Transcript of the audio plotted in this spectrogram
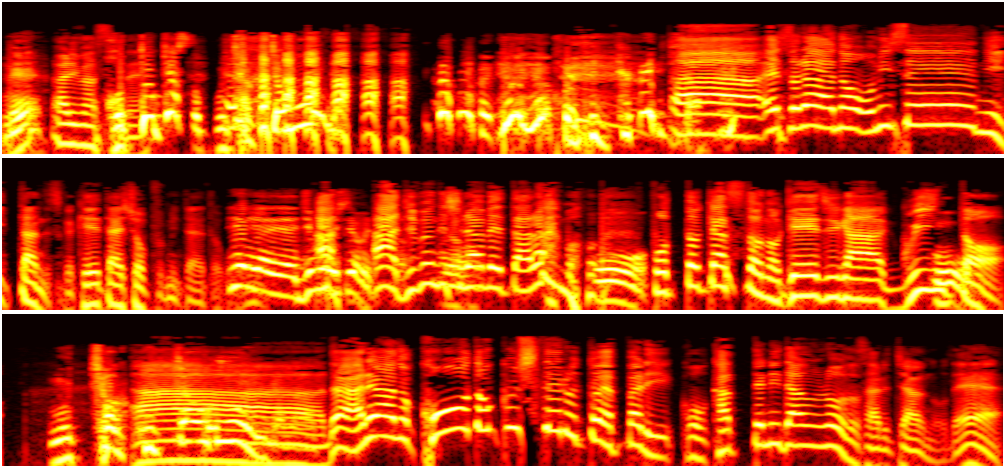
ね？ありますね。ポッドキャストむちゃくちゃ重いん。びっくりした。あー、え、それはあの、お店に行ったんですか？携帯ショップみたいなとこ。いやいやいや、自分で調べてあ、あ自分で調べたら、もう、もポッドキャストのゲージがグインと。う、むちゃくちゃ重いんだよあーだからあれはあの、購読してるとやっぱり、こう、勝手にダウンロードされちゃうので、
